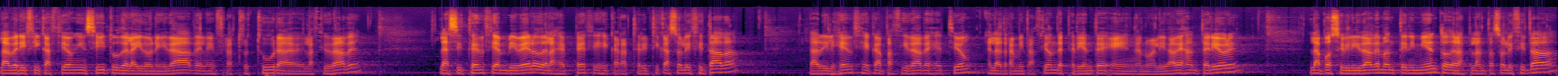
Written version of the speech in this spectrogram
la verificación in situ de la idoneidad de la infraestructura de las ciudades, la existencia en vivero de las especies y características solicitadas, la diligencia y capacidad de gestión en la tramitación de expedientes en anualidades anteriores, la posibilidad de mantenimiento de las plantas solicitadas,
